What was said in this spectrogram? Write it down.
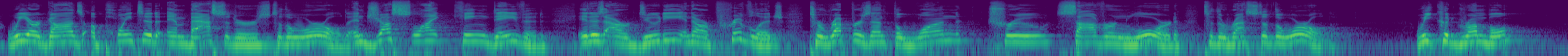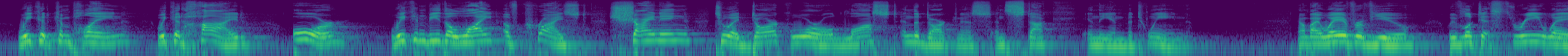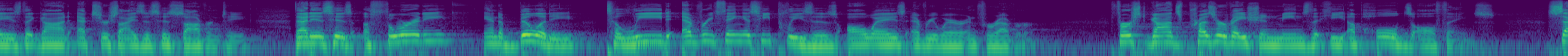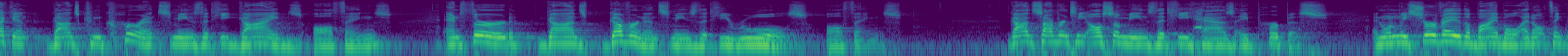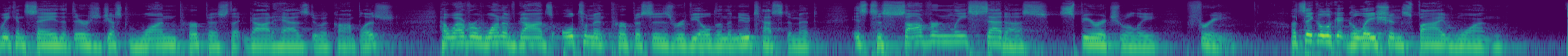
We are God's appointed ambassadors to the world. And just like King David, it is our duty and our privilege to represent the one true sovereign Lord to the rest of the world. We could grumble, we could complain, we could hide, or we can be the light of Christ shining to a dark world lost in the darkness and stuck in the in between. Now, by way of review, we've looked at three ways that God exercises his sovereignty that is, his authority and ability to lead everything as he pleases, always, everywhere, and forever. First, God's preservation means that he upholds all things. Second, God's concurrence means that he guides all things. And third, God's governance means that he rules all things. God's sovereignty also means that he has a purpose. And when we survey the Bible, I don't think we can say that there's just one purpose that God has to accomplish. However, one of God's ultimate purposes revealed in the New Testament is to sovereignly set us spiritually free. Let's take a look at Galatians 5:1.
